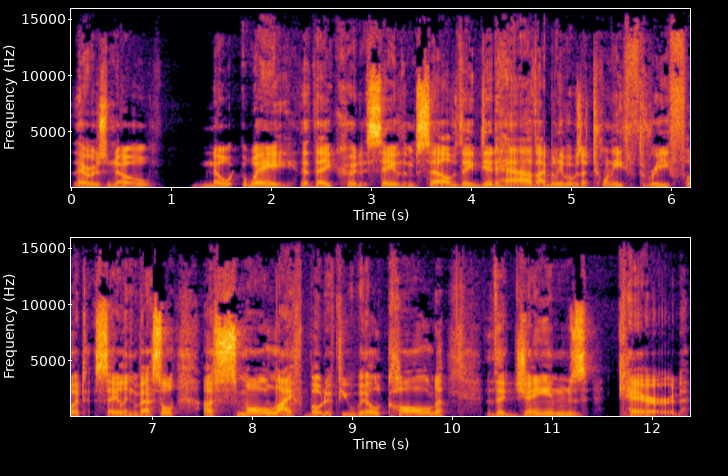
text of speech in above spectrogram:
There was no no way that they could save themselves. They did have, I believe it was a 23 foot sailing vessel, a small lifeboat, if you will, called the James Caird.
